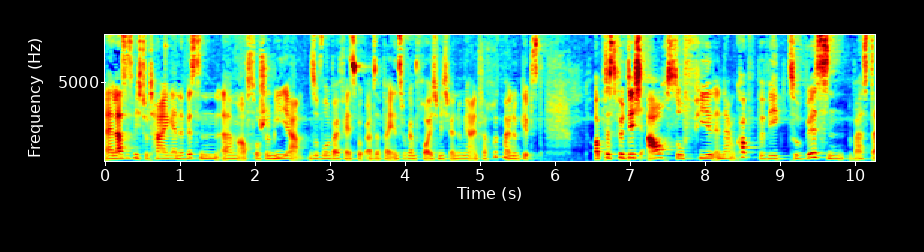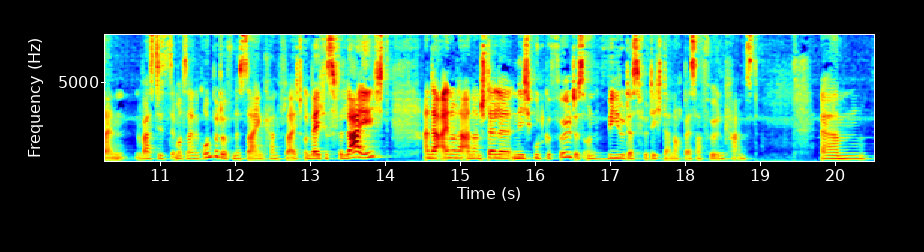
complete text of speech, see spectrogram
Äh, lass es mich total gerne wissen ähm, auf Social Media, sowohl bei Facebook als auch bei Instagram freue ich mich, wenn du mir einfach Rückmeldung gibst. Ob das für dich auch so viel in deinem Kopf bewegt, zu wissen, was dein, was dieses emotionale Grundbedürfnis sein kann vielleicht und welches vielleicht an der einen oder anderen Stelle nicht gut gefüllt ist und wie du das für dich dann noch besser füllen kannst. Ähm,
